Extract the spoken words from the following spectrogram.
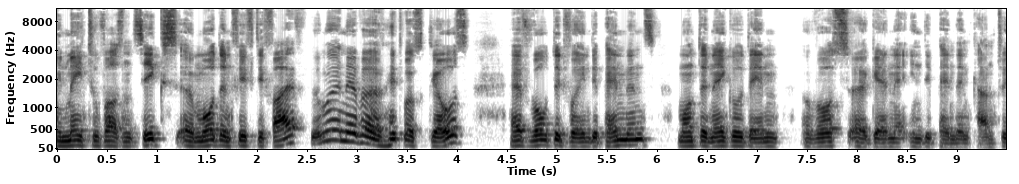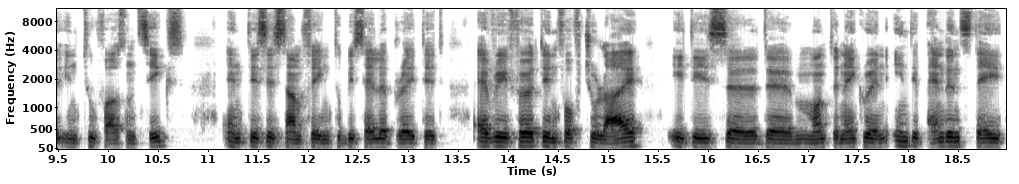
in May 2006, uh, more than 55, whenever it was close, have voted for independence. Montenegro then was again an independent country in 2006. And this is something to be celebrated every 13th of July. It is uh, the Montenegrin Independence Day.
